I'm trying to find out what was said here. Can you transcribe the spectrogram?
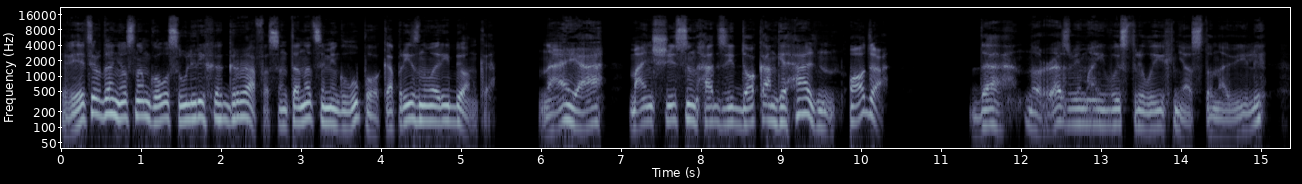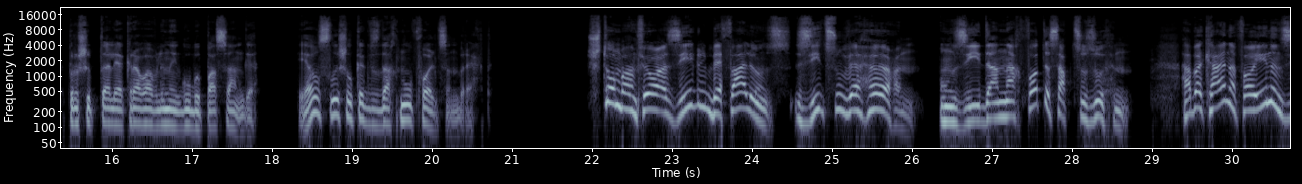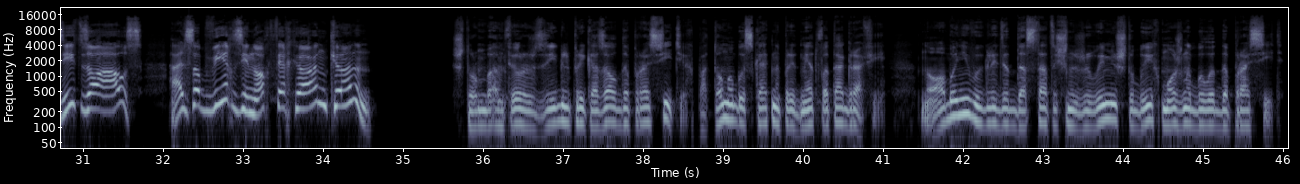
Ветер донес нам голос Ульриха Графа с интонациями глупого, капризного ребенка. «Na ja, mein Schießen hat sie doch angehalten, oder?» «Да, но разве мои выстрелы их не остановили?» — прошептали окровавленные губы Пасанга. Я услышал, как вздохнул Фольценбрехт. «Sturmbannführer Siegel befahl uns, sie zu verhören und sie dann nach Fotos abzusuchen. Aber keiner von ihnen sieht so aus, als ob wir sie noch verhören können. Штурмбанфюрер Зигль приказал допросить их, потом обыскать на предмет фотографий, но оба не выглядят достаточно живыми, чтобы их можно было допросить.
